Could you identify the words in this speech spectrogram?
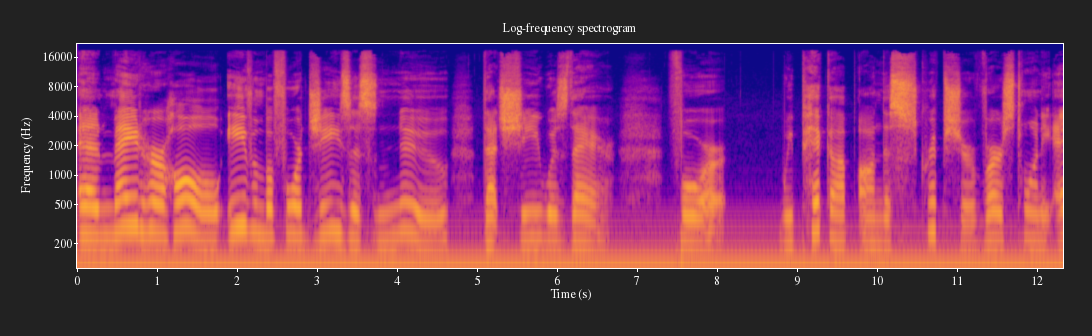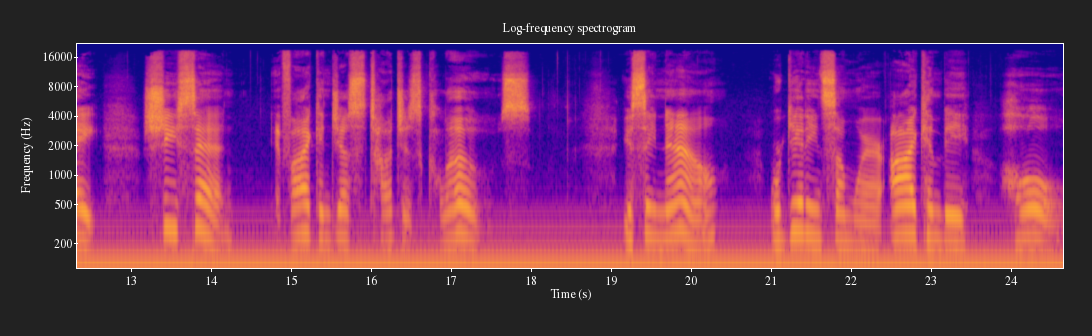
and made her whole even before Jesus knew that she was there. For we pick up on the scripture, verse 28. She said, If I can just touch his clothes. You see, now we're getting somewhere. I can be whole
